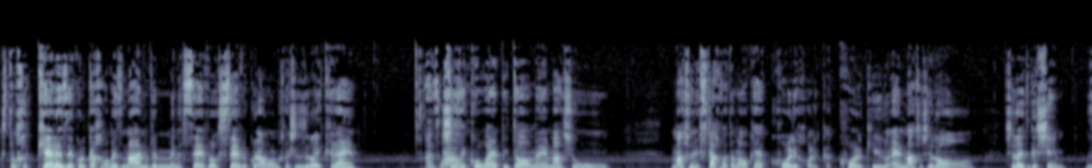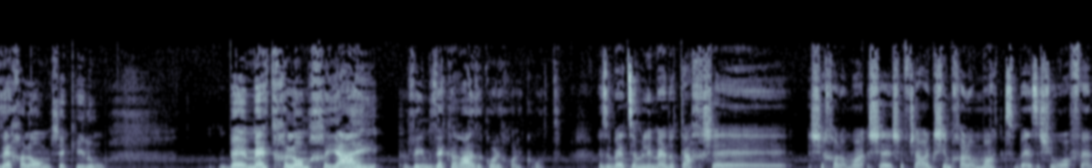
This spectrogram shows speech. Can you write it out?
כשאתה מחכה לזה כל כך הרבה זמן, ומנסה ועושה, וכולם אומרים לך שזה לא יקרה, אז וואו. כשזה קורה, פתאום אה, משהו, משהו נפתח, ואתה אומר, אוקיי, הכל יכול, הכל, כאילו, אין משהו שלא, שלא יתגשם. זה חלום שכאילו, באמת חלום חיי, ואם זה קרה, אז הכל יכול לקרות. אז זה בעצם לימד אותך ש... שחלומות, ש... שאפשר להגשים חלומות באיזשהו אופן.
